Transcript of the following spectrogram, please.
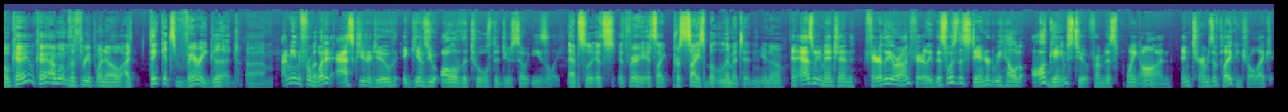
okay okay i went with a 3.0 i think it's very good. Um, I mean, for but, what it asks you to do, it gives you all of the tools to do so easily. Absolutely, it's it's very it's like precise but limited, you know. And as we mentioned, fairly or unfairly, this was the standard we held all games to from this point on in terms of play control. Like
